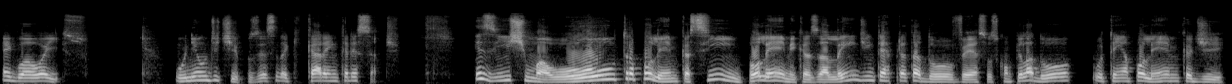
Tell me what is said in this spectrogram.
é igual a isso. União de tipos. Esse daqui, cara, é interessante. Existe uma outra polêmica, sim, polêmicas, além de interpretador versus compilador, tem a polêmica de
